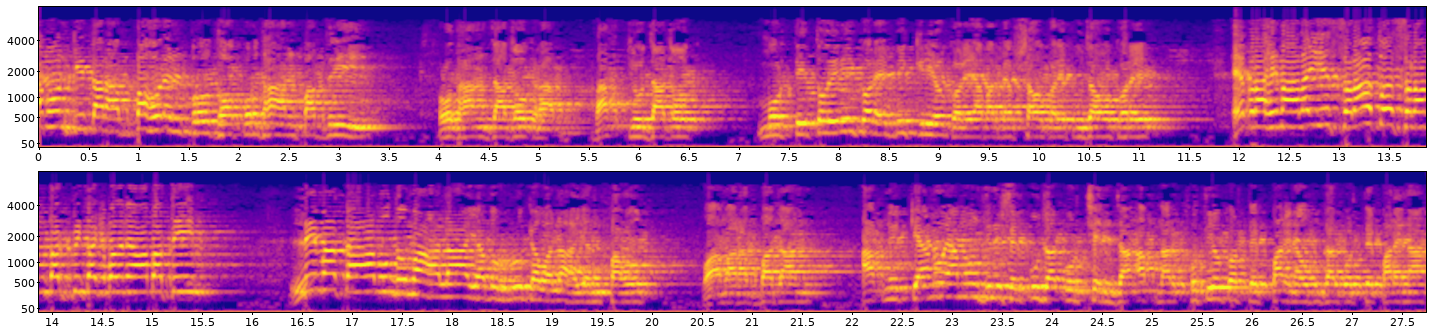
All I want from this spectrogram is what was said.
এমনকি তার আব্বা হলেন প্রধান পাদ্রী। প্রধান যাজক রাষ্ট্রীয় যাজক। মূর্তি তৈরি করে, বিক্রিও করে, আবার ব্যবসাও করে, পূজাও করে। এব্রাহিম আলাই সালাম তার পিতাকে বলেন আবাতি ও আমার আব্বা যান আপনি কেন এমন জিনিসের পূজা করছেন যা আপনার ক্ষতিও করতে পারে না, উপকার করতে পারে না?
